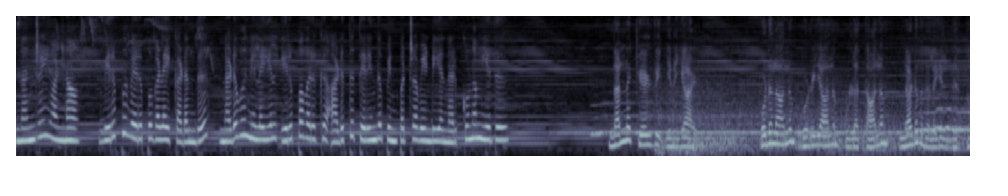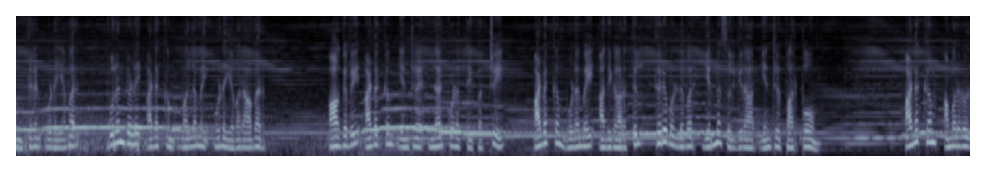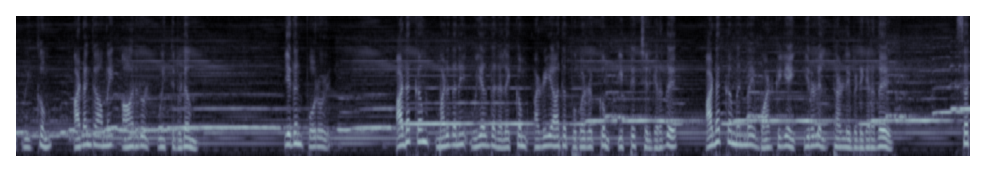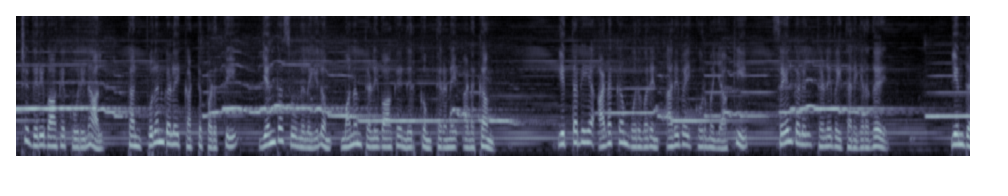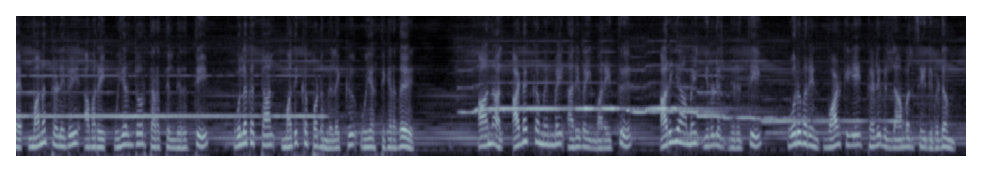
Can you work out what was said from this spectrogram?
நன்றி அண்ணா. விருப்பு வெறுப்புகளை கடந்து நடுவு நிலையில் இருப்பவருக்கு அடுத்து தெரிந்து பின்பற்ற வேண்டிய நற்குணம் எது? நல்ல கேள்வி இனியாள். உடலாலும் மொழியாலும் உள்ளத்தாலும் நடுவு நிலையில் நிற்கும் திறன் உடையவர் புலன்களை அடக்கும் வல்லமை உடையவராவர். ஆகவே அடக்கம் என்ற நற்குணத்தை பற்றி அடக்கம் உடைமை அதிகாரத்தில் திருவள்ளுவர் என்ன சொல்கிறார் என்று பார்ப்போம். அடக்கம் அமரருள் உய்க்கும் அடங்காமை ஆறருள் உய்த்துவிடும். இதன் பொருள் அடக்கம் மனிதனை உயர்ந்த நிலைக்கும் அழியாத புகழுக்கும் இட்டுச் செல்கிறது. அடக்கமின்மை வாழ்க்கையை இருளில் தள்ளிவிடுகிறது. சற்று விரிவாக கூறினால் தன் புலன்களை கட்டுப்படுத்தி எந்த சூழ்நிலையிலும் மனம் தெளிவாக நிற்கும் திறனை அடக்கம். இத்தகைய அடக்கம் ஒருவரின் அறிவை கூர்மையாக்கி செயல்களில் தெளிவை தருகிறது. இந்த மனத்தெளிவே அவரை உயர்ந்தோர் தரத்தில் நிறுத்தி உலகத்தால் மதிக்கப்படும் நிலைக்கு உயர்த்துகிறது. ஆனால் அடக்கமின்மை அறிவை மறைத்து அறியாமை இருளில் நிறுத்தி ஒருவரின் வாழ்க்கையை தெளிவில்லாமல் செய்துவிடும்.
